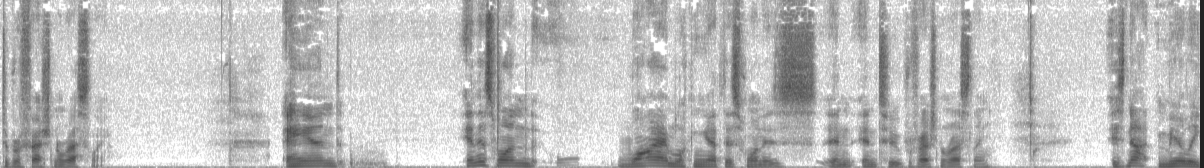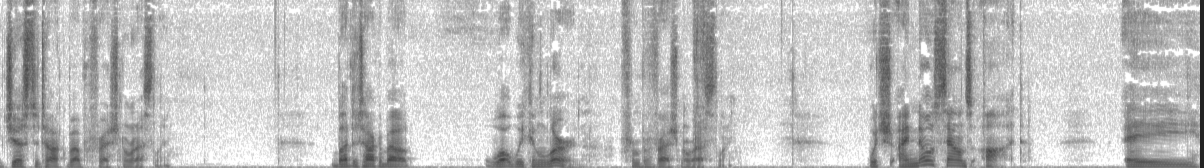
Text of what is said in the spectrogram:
to professional wrestling. And in this one why I'm looking at this one is in into professional wrestling is not merely just to talk about professional wrestling, but to talk about what we can learn from professional wrestling. Which I know sounds odd. A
